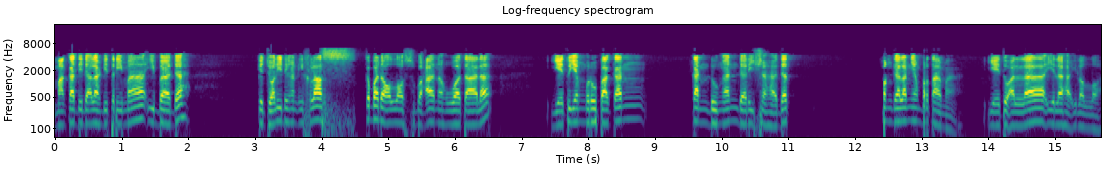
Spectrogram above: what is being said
Maka tidaklah diterima ibadah kecuali dengan ikhlas kepada Allah Subhanahu wa taala yaitu yang merupakan kandungan dari syahadat penggalan yang pertama yaitu Allah ilaha illallah.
